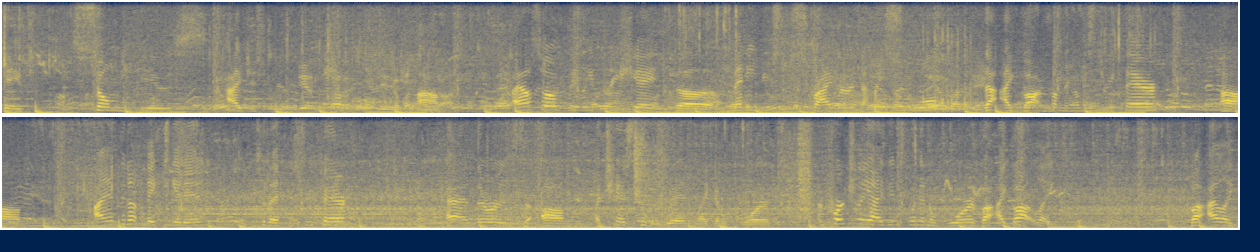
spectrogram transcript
gave so many views. I just really appreciate. Um, I also really appreciate the many new subscribers at my school that I got from the history fair. Um, I ended up making it in to the history fair, and there was um, a chance to win like an award. Unfortunately, I didn't win an award, but I got like, but I like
